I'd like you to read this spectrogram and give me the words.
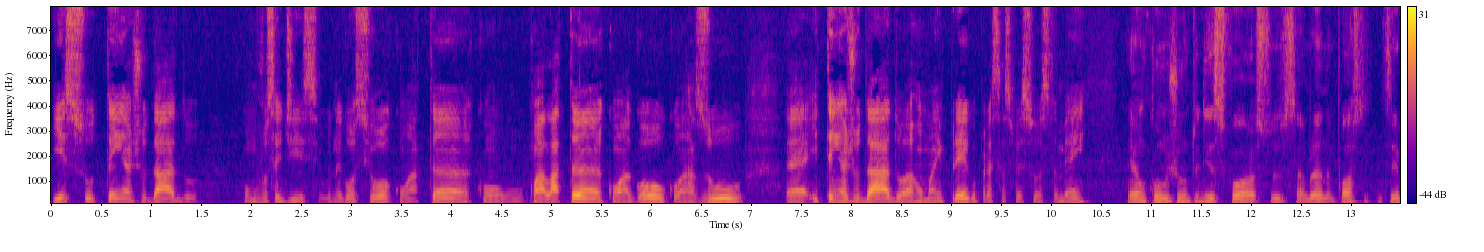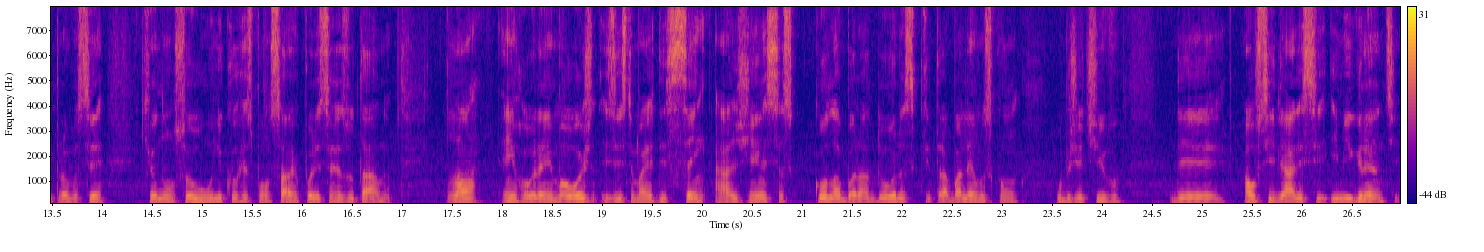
Isso tem ajudado, como você disse, negociou com a TAM, com, com a Latam, com a Gol, com a Azul, é, e tem ajudado a arrumar emprego para essas pessoas também? É um conjunto de esforços, Sambrana. Posso dizer para você que eu não sou o único responsável por esse resultado. Lá em Roraima, hoje, existem mais de 100 agências colaboradoras que trabalhamos com o objetivo de auxiliar esse imigrante.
